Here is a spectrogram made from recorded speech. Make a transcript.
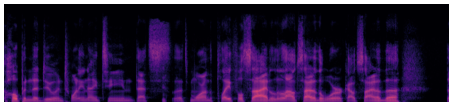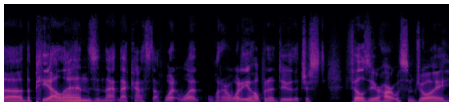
hoping to do in 2019 that's that's more on the playful side a little outside of the work outside of the the the plns and that that kind of stuff what what what are what are you hoping to do that just fills your heart with some joy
